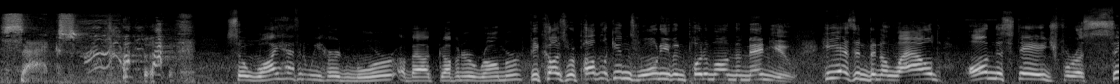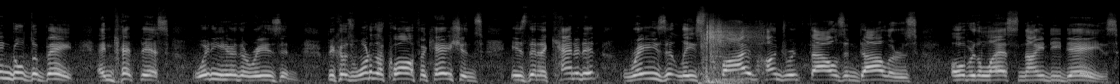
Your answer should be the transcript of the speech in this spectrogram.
Sachs. So why haven't we heard more about Governor Roemer? Because Republicans won't even put him on the menu. He hasn't been allowed on the stage for a single debate. And get this, wait do you hear the reason? Because one of the qualifications is that a candidate raise at least $500,000 over the last 90 days.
